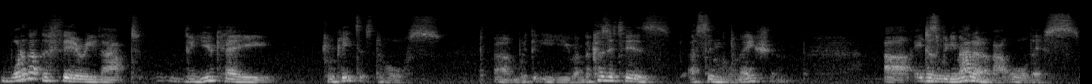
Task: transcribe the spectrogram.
What about the theory that the UK completes its divorce um, with the EU, and because it is a single nation, uh, it doesn't really matter about all this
